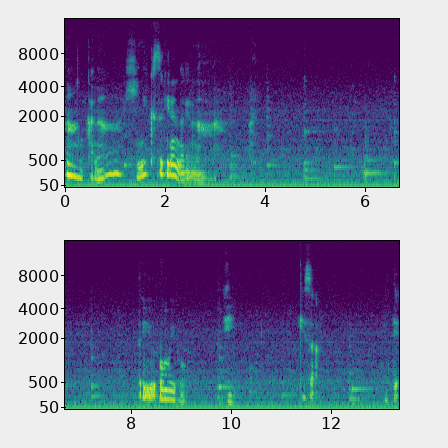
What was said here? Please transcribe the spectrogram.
なんかな皮肉すぎるんだけどなという思いを、え今朝、見て、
